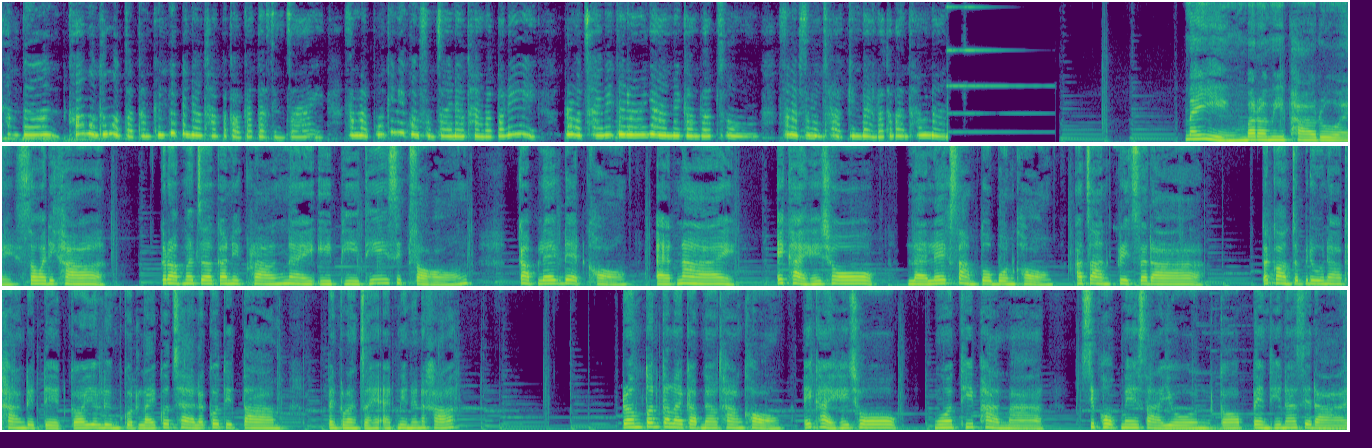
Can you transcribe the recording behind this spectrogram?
คำเตือนข้อมูลทั้งหมดจัดทำขึ้นเพื่อเป็นแนวทางประกอบการตัดสินใจสำหรับผู้ที่มีความสนใจแนวทางลอตเตอรี่โปรดใช้วิจารณญาณในการรับชมสนับสนุนฉลากกินแบ่งรัฐบาลเท่านั้นแม่หญิงบารมีพารวย สวัสดีค่ะ กลับมาเจอกันอีกครั้งใน EP ที่ 12 กับเลขเด็ดของแอดนายไอไข่ให้โชค และเลข 3 ตัวบนของอาจารย์กฤษดา แต่ก่อนจะไปดูแนวทางเด็ดๆ ก็อย่าลืมกดไลค์กดแชร์และกดติดตาม เป็นกำลังใจให้แอดมินด้วยนะคะ เริ่มต้นกันเลยกับแนวทางของไอ้ไข่ให้โชค งวดที่ผ่านมา 16 เมษายน ก็เป็นที่น่าเสียดาย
